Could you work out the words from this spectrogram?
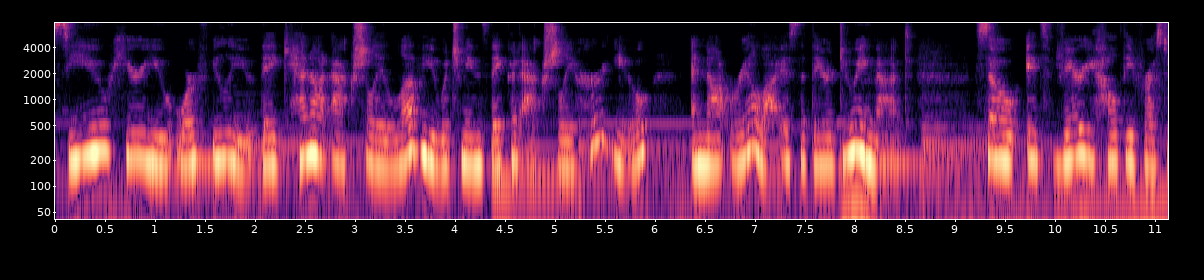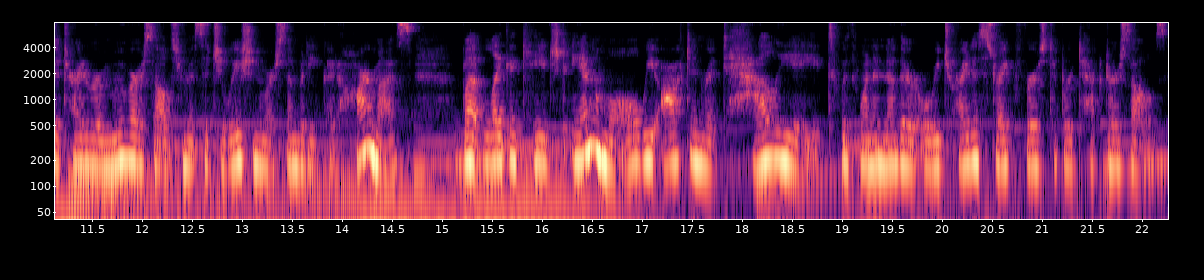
see you, hear you, or feel you, they cannot actually love you, which means they could actually hurt you and not realize that they are doing that. So it's very healthy for us to try to remove ourselves from a situation where somebody could harm us. But like a caged animal, we often retaliate with one another or we try to strike first to protect ourselves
